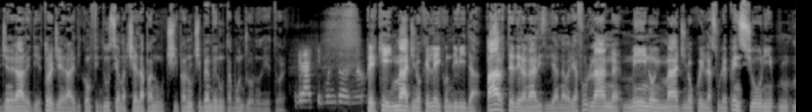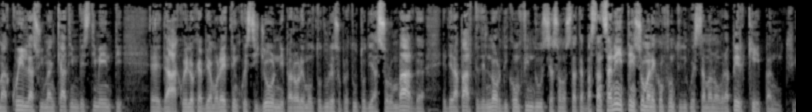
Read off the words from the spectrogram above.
generale, direttore generale di Confindustria Marcella Panucci. Panucci, benvenuta, buongiorno direttore. Grazie, buongiorno. Perché immagino che lei condivida parte dell'analisi di Anna Maria Furlan, meno immagino quella sulle pensioni, ma quella sui mancati investimenti eh, da quello che abbiamo letto in questi giorni, parole molto dure soprattutto di Asso Lombarda e della parte del nord di Confindustria sono state abbastanza nette insomma nei confronti di questa manovra. Perché Panucci?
